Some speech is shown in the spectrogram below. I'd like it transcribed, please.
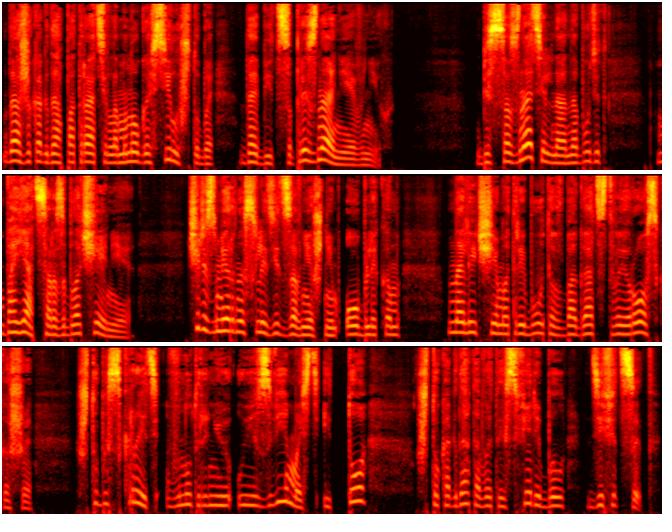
даже когда потратила много сил, чтобы добиться признания в них. Бессознательно она будет бояться разоблачения, чрезмерно следить за внешним обликом, наличием атрибутов богатства и роскоши, чтобы скрыть внутреннюю уязвимость и то, что когда-то в этой сфере был дефицит.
